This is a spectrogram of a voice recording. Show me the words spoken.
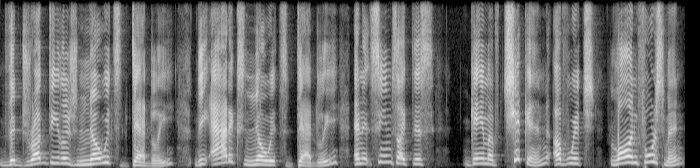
The drug dealers know it's deadly. The addicts know it's deadly, and it seems like this game of chicken of which law enforcement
